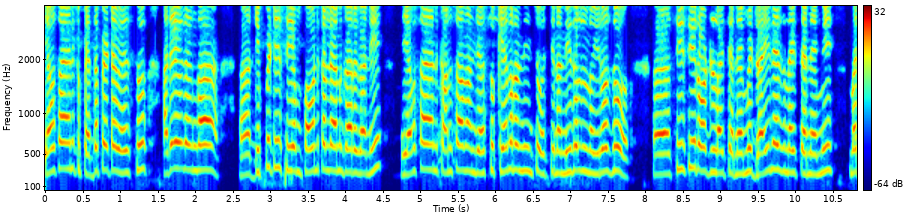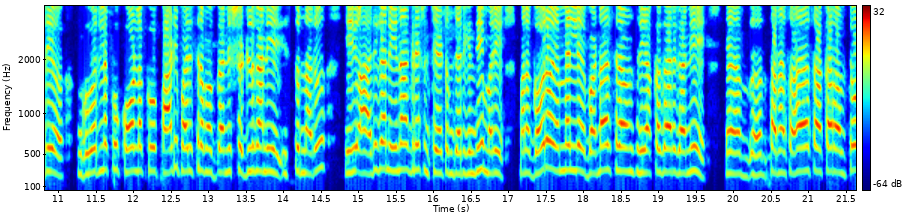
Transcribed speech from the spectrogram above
వ్యవసాయానికి పెద్దపేట వేస్తూ అదేవిధంగా డిప్యూటీ సీఎం పవన్ కళ్యాణ్ గారు కానీ వ్యవసాయానికి అనుసంధానం చేస్తూ కేంద్రం నుంచి వచ్చిన నిధులను ఈరోజు సీసీ రోడ్లు అయితేనేమి డ్రైనేజీలు అయితేనేమి మరి గొర్రెలకు కోళ్ళకు పాడి పరిశ్రమకు కానీ షెడ్లు కానీ ఇస్తున్నారు. ఈ అది కానీ ఇనాగ్రేషన్ చేయడం జరిగింది. మరి మన గౌరవ ఎమ్మెల్యే బండారు పరశురామ శ్రీ అక్క గారు కానీ తన సహాయ సహకారాలతో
